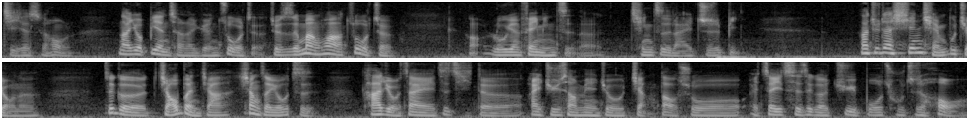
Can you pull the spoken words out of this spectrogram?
集的时候，那又变成了原作者，就是这个漫画作者啊，如原飞明子呢亲自来执笔。那就在先前不久呢，这个脚本家向泽有子。他有在自己的 IG 上面就讲到说，哎，这一次这个剧播出之后，哦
